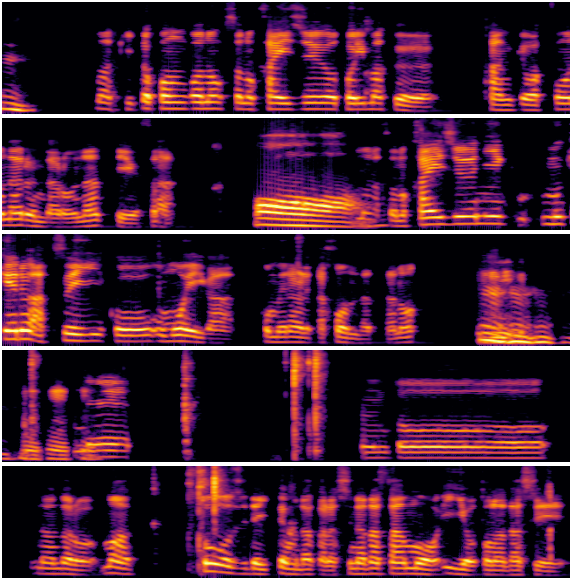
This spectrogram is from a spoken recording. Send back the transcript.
うん。まあきっと今後のその怪獣を取り巻く環境はこうなるんだろうなっていうさ、まあ、その怪獣に向ける熱いこう思いが込められた本だったの。うんうんうんうん。うんうんで、うんと、なんだろう、まあ、当時で言っても、だから品田さんもいい大人だし、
